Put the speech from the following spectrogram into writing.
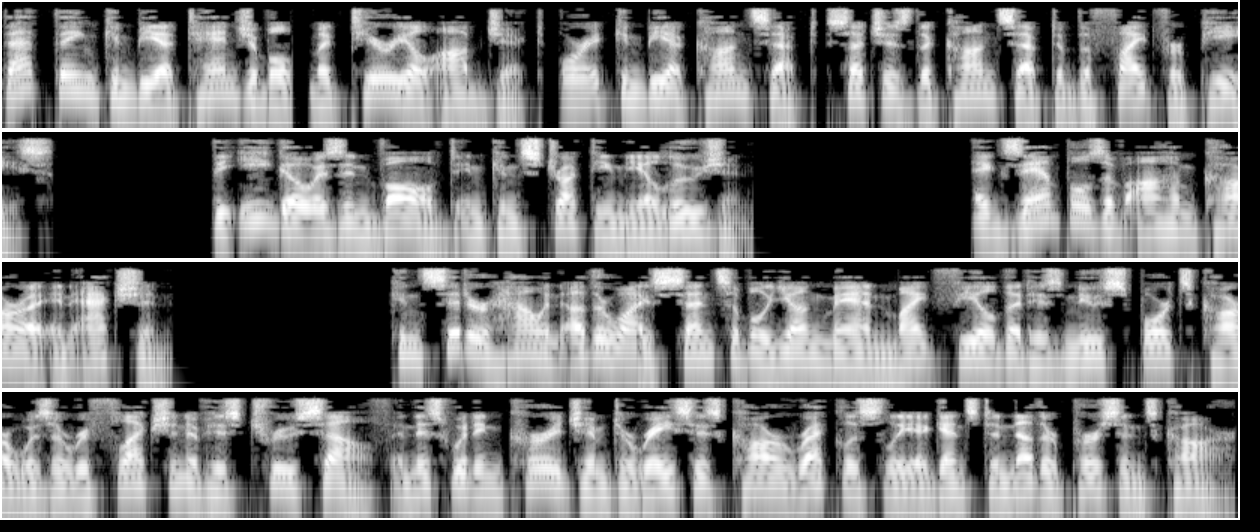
That thing can be a tangible, material object, or it can be a concept such as the concept of the fight for peace. The ego is involved in constructing the illusion. Examples of ahamkara in action Consider how an otherwise sensible young man might feel that his new sports car was a reflection of his true self and this would encourage him to race his car recklessly against another person's car.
